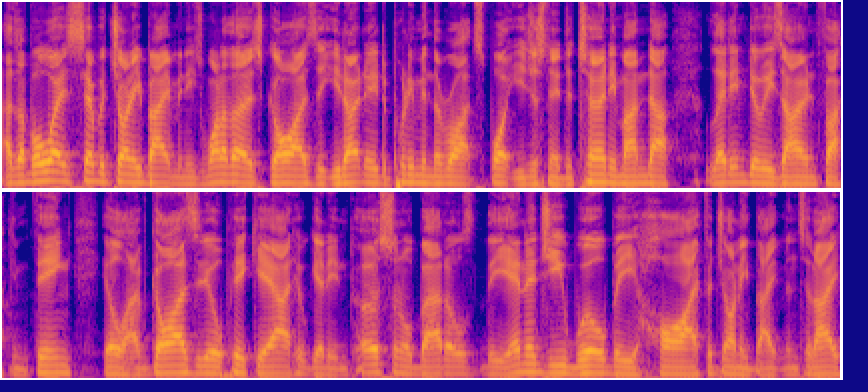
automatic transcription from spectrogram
As I've always said with Johnny Bateman, he's one of those guys that you don't need to put him in the right spot. You just need to turn him under, let him do his own fucking thing. He'll have guys that he'll pick out. He'll get in personal battles. The energy will be high for Johnny Bateman today.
